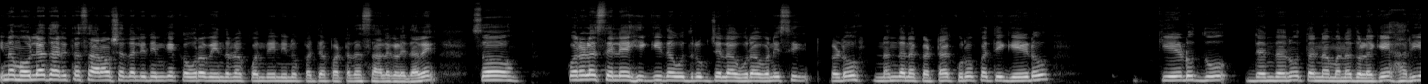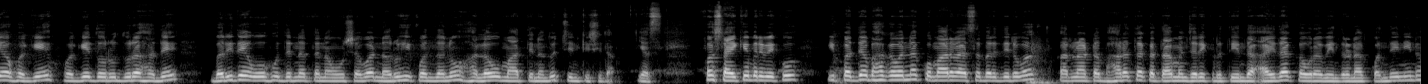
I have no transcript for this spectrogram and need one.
ಇನ್ನು ಮೌಲ್ಯಾಧಾರಿತ ಸಾರಾಂಶದಲ್ಲಿ ನಿಮಗೆ ಕೌರವೇಂದ್ರನ ಕೊಂದೆ ನೀನು ಪದ್ಯಪಟ್ಟದ ಸಾಲುಗಳಿದ್ದಾವೆ ಸೊ ಕೊರಳ ಸೆಲೆ, ಹಿಗ್ಗಿದ ದೃಗ್ಜಲ ಉರ ವನಿಸಿಗಡು, ನಂದನ ಕಟ್ಟ, ಕುರುಪತಿ ಗೇಡು, ಕೇಡುದು ದೆಂದನು ತನ್ನ ಮನದೊಳಗೆ, ಹರಿಯ ಹೊಗೆ ಹೊಗೆದೊರು ದುರಹದೆ, ಬರಿದೆ ಓಹುದೆನ್ನ ತನ್ನ ವಂಶವ, ನರುಹಿ ಕೊಂದನು ಹಲವು ಮಾತಿನದು ಚಿಂತಿಸಿದ. ಎಸ್ ಫಸ್ಟ್ ಆಯ್ಕೆ ಬರಬೇಕು. ಈ ಪದ್ಯ ಭಾಗವನ್ನು ಕುಮಾರವ್ಯಾಸ ಬರೆದಿರುವ ಕರ್ನಾಟಕ ಭಾರತ ಕಥಾಮಂಜರಿ ಕೃತಿಯಿಂದ ಆಯ್ದ ಕೌರವೇಂದ್ರನ ಕೊಂದೆ ನೀನು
